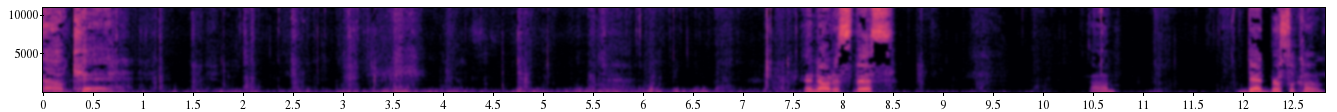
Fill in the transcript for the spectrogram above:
okay And notice this um, dead bristlecone.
